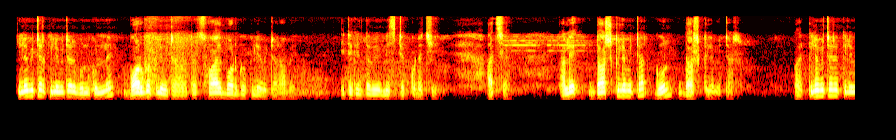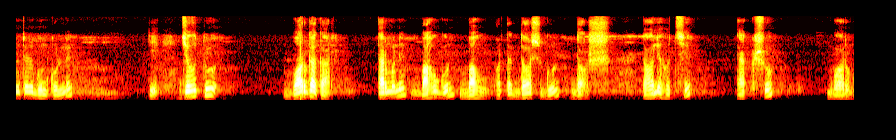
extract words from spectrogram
কিলোমিটার কিলোমিটার গুণ করলে বর্গ কিলোমিটার হবে এটা ছয় বর্গ কিলোমিটার হবে। এটা কিন্তু আমি মিস্টেক করেছি। আচ্ছা তাহলে দশ কিলোমিটার গুণ দশ কিলোমিটার। হয়, কিলোমিটারে কিলোমিটারে গুণ করলে কি? যেহেতু বর্গাকার, তার মানে বাহু গুণ বাহু, অর্থাৎ দশ গুণ দশ। তাহলে হচ্ছে একশো বর্গ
